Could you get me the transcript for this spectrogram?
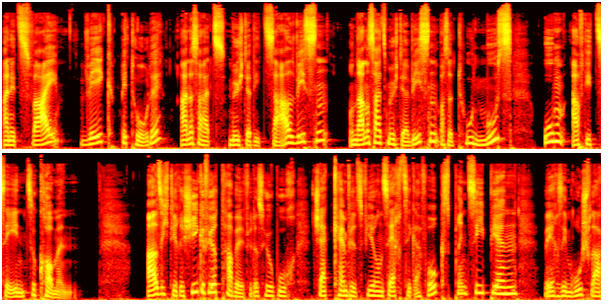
eine Zwei-Weg-Methode. Einerseits möchte er die Zahl wissen und andererseits möchte er wissen, was er tun muss, um auf die 10 zu kommen. Als ich die Regie geführt habe für das Hörbuch Jack Canfields 64 Erfolgsprinzipien, welches im Rouge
